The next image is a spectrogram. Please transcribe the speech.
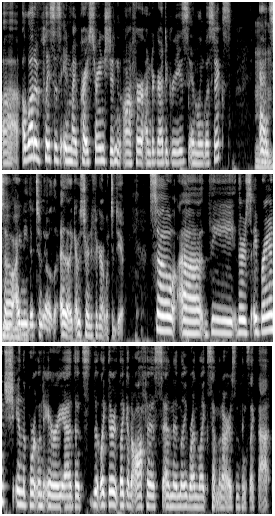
uh, a lot of places in my price range didn't offer undergrad degrees in linguistics mm-hmm. and so i needed to know like i was trying to figure out what to do so uh, the there's a branch in the portland area that's that, like they're like an office and then they run like seminars and things like that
